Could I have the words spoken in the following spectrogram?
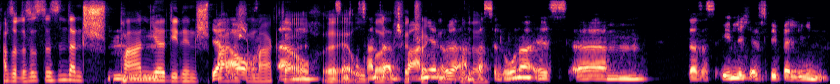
also das, ist, das sind dann Spanier, die den spanischen ja, auch, Markt da ähm, auch äh, erobern. An Spanien oder an Barcelona ist, ähm, dass es ähnlich ist wie Berlin.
